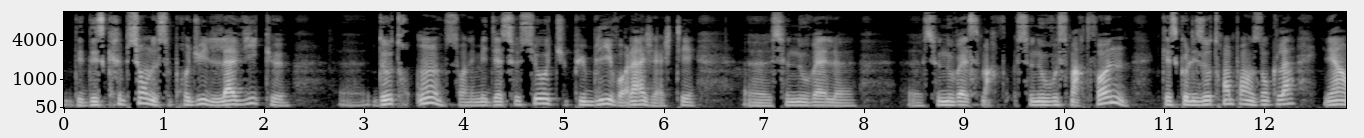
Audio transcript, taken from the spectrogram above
des, descriptions de ce produit, l'avis que euh, d'autres ont sur les médias sociaux? Tu publies, voilà, j'ai acheté euh, ce nouveau smartphone, qu'est-ce que les autres en pensent? Donc là, il y a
